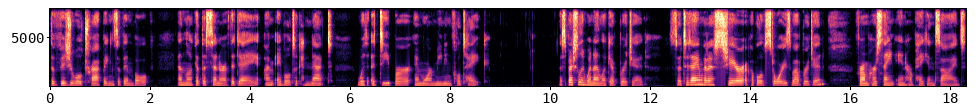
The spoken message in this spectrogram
the visual trappings of Imbolc and look at the center of the day, I'm able to connect with a deeper and more meaningful take, especially when I look at Bridget. So today I'm going to share a couple of stories about Bridget from her saint and her pagan sides,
